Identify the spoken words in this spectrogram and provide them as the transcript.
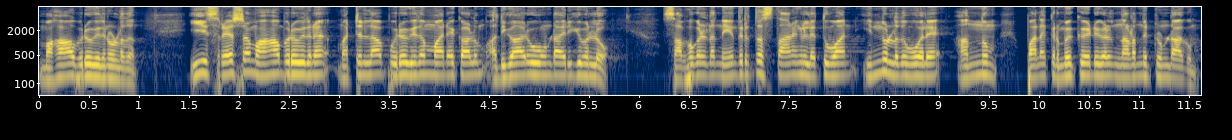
മഹാപുരോഹിതനുള്ളത്. ഈ ശ്രേഷ്ഠ മഹാപുരോഹിതന് മറ്റെല്ലാ പുരോഹിതന്മാരെക്കാളും അധികാരവും ഉണ്ടായിരിക്കുമല്ലോ. സഭകളുടെ നേതൃത്വ സ്ഥാനങ്ങളിലെത്തുവാൻ ഇന്നുള്ളതുപോലെ അന്നും പല ക്രമക്കേടുകൾ നടന്നിട്ടുണ്ടാകും.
